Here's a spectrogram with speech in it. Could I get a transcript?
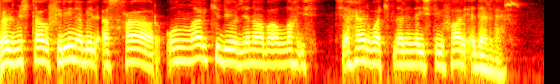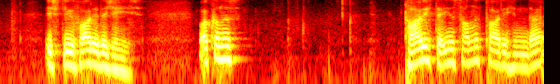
Vel müstagfirine bil ashar. Onlar ki diyor Cenab-ı Allah seher vakitlerinde istiğfar ederler. İstiğfar edeceğiz. Bakınız tarihte, insanlık tarihinde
